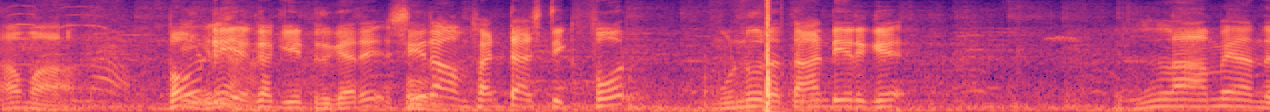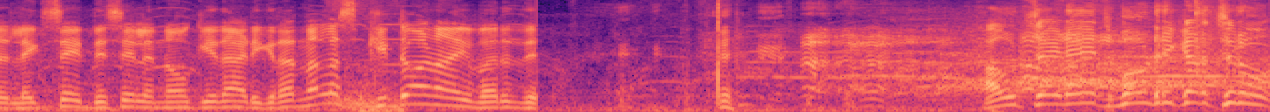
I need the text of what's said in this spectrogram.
ஆமா. பவுண்டரியை கக்கிட்டு இருக்காரு. ஸ்ரீராம் ஃபேண்டாஸ்டிக் ஃபோர் முந்நூறை தாண்டி இருக்கு. எல்லாமே அந்த லெக் சைடு திசையில நோக்கி தான் அடிக்கிறார். நல்லா ஸ்கிட் ஆன் ஆகி வருது. அவுட் சைடு பவுண்டரி கிடைச்சிரும்.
